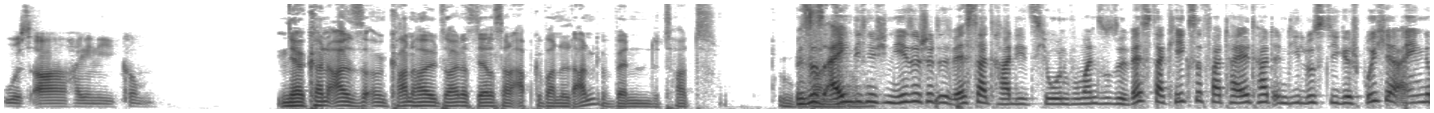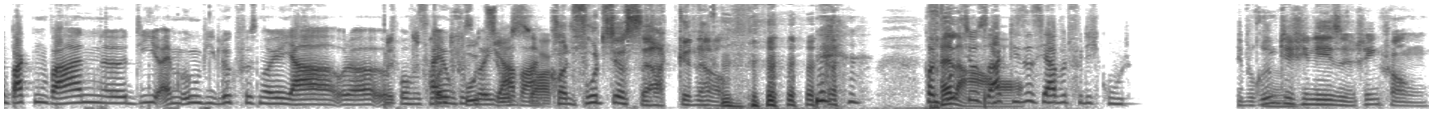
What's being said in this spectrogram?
USA-Heini kommen. Ja, kann, also, kann halt sein, dass der das dann abgewandelt angewendet hat. Es ist Irgendwann. eigentlich eine chinesische Silvestertradition, wo man so Silvesterkekse verteilt hat, in die lustige Sprüche eingebacken waren, äh, die einem irgendwie Glück fürs neue Jahr oder äh, Mit Prophezeiung fürs neue Jahr Konfuzius waren. sagt. Konfuzius sagt, genau. Konfuzius Hello. sagt, dieses Jahr wird für dich gut. Der berühmte Ja. Chinese Xing Chong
